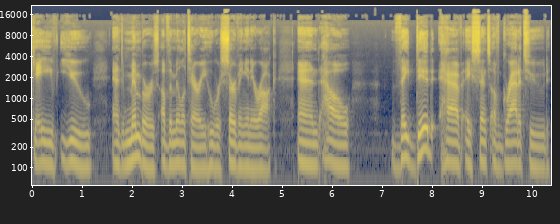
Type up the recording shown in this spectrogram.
gave you and members of the military who were serving in Iraq and how they did have a sense of gratitude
